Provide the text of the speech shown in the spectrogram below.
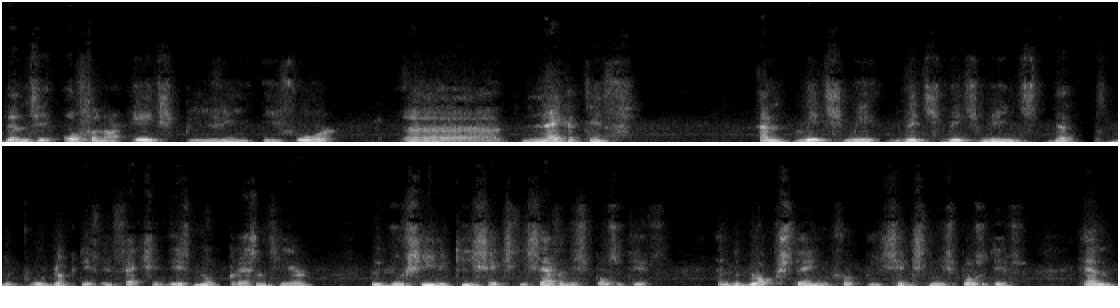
then they often are HPV E4 uh, negative, and which, me, which, which means that the productive infection is not present here, but you see the Ki67 is positive and the block stain for P16 is positive, and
